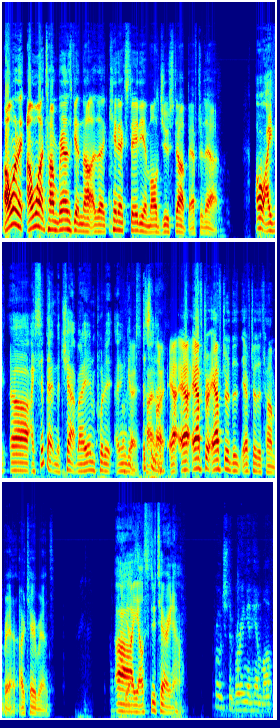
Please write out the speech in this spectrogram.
I want to. I want Tom Brands getting the, the Kinnick Stadium all juiced up after that. Oh, I uh, I sent that in the chat, but I didn't put it. I didn't get it to It's in Tyler. All right, a- a- after after the after the Tom Brands, our Terry Brands. Uh, Yes. yeah, let's do Terry now. approach to bringing him up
